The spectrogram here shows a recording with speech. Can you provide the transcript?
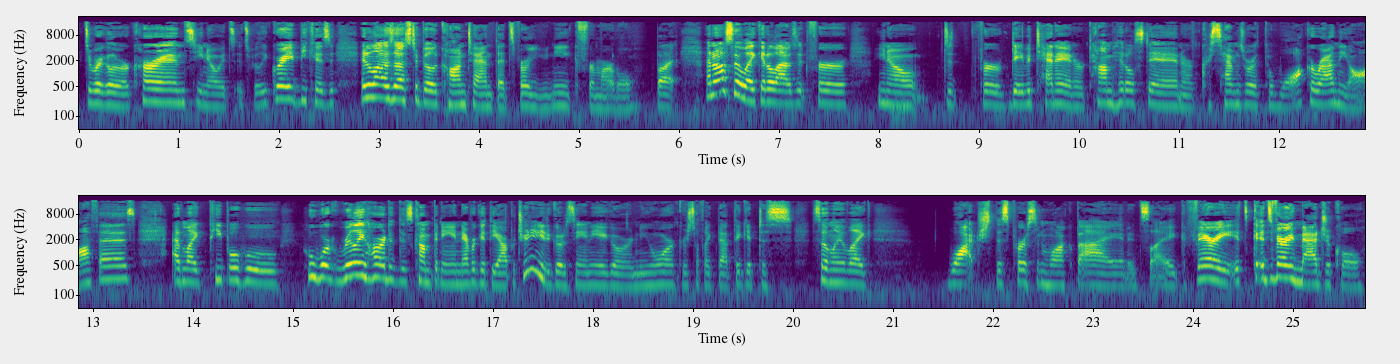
it's a regular occurrence you know it's it's really great because it allows us to build content that's very unique for Marvel. But and also like it allows it for you know to, for David Tennant or Tom Hiddleston or Chris Hemsworth to walk around the office. And like people who who work really hard at this company and never get the opportunity to go to San Diego or New York or stuff like that they get to s- suddenly like watch this person walk by and it's like very it's it's very magical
